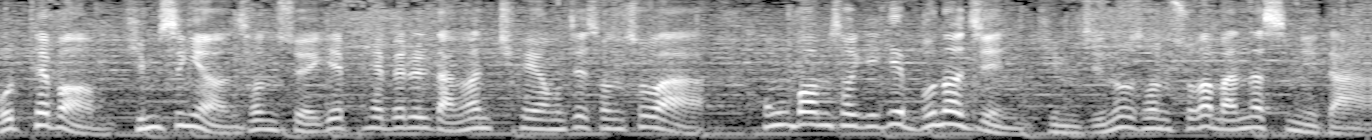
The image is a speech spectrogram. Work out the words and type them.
모태범, 김승현 선수에게 패배를 당한 최영재 선수와 홍범석에게 무너진 김진우 선수가 만났습니다.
